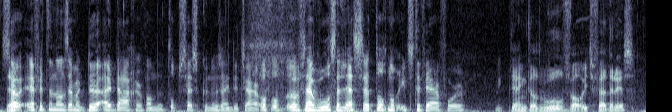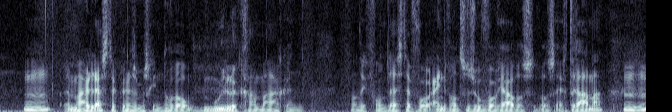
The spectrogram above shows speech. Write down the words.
Zou Everton dan zeg maar de uitdager van de top 6 kunnen zijn dit jaar? Of, of, of zijn Wolves en Leicester toch nog iets te ver voor? Ik denk dat Wolves wel iets verder is. Mhm. Maar Leicester kunnen ze misschien nog wel moeilijk gaan maken. Want ik vond Leicester voor het einde van het seizoen vorig jaar was, was echt drama. Mhm.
